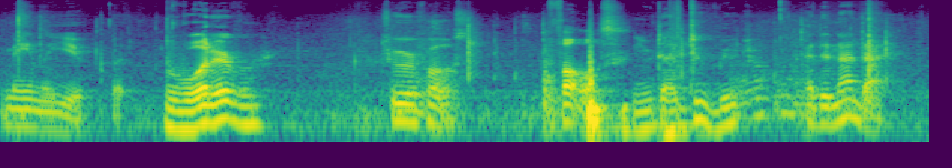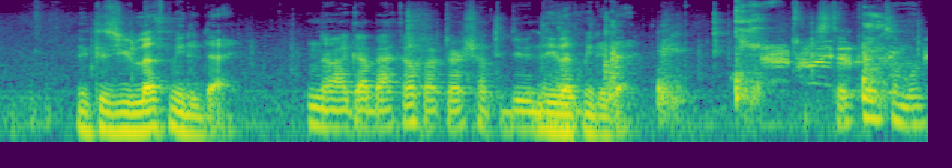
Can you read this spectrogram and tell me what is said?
Mainly you, but Whatever. true or false? False. You died too, bitch. I did not die. Because you left me to die. No, I got back up after I shot the dude in the You head. left me to die. Still killed someone.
